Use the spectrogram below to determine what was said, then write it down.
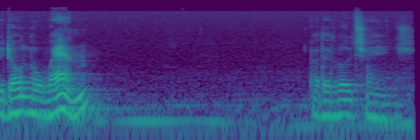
We don't know when, but it will change.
